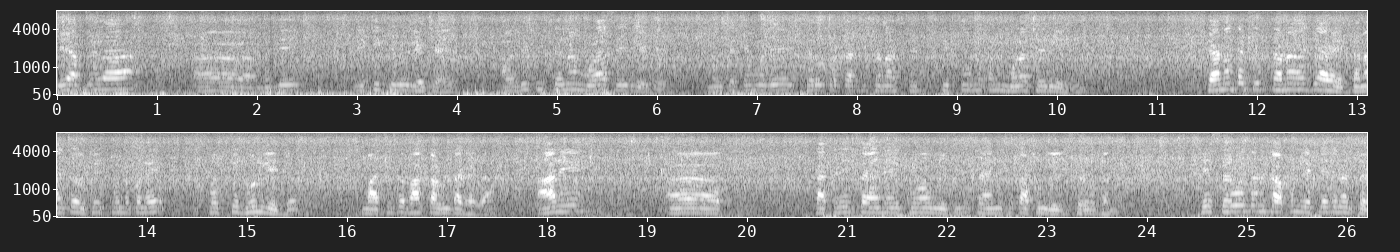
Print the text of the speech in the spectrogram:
हे आपल्याला म्हणजे एक एक किलो घ्यायचे आहेत अगदी ती तणं मुळासहित घ्यायची आहेत. मग त्याच्यामध्ये सर्व प्रकारची तणं असतील ती पूर्णपणे मुळासहित घ्यायची. त्यानंतर ती तणं जे आहे तणाचे अवशेष पूर्णपणे स्वच्छ धुवून घ्यायचं. मातीचा भाग काढून टाकायचा. आणि कात्रीची सहाय्याने किंवा वेटीच्या सहाय्याने ते कापून घ्यायची सर्व तणं. हे सर्व तण कापून घेतल्याच्यानंतर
